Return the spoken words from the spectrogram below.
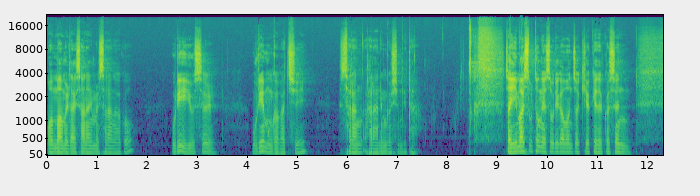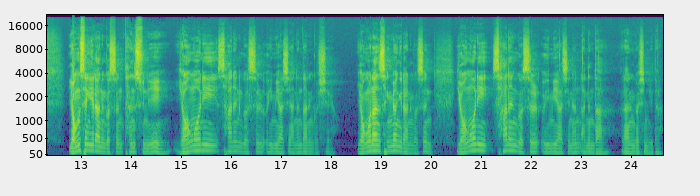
온 마음을 다해서 하나님을 사랑하고 우리 이웃을 우리의 몸과 같이 사랑하라는 것입니다. 자, 이 말씀을 통해서 우리가 먼저 기억해야 될 것은 영생이라는 것은 단순히 영원히 사는 것을 의미하지 않는다는 것이에요. 영원한 생명이라는 것은 영원히 사는 것을 의미하지는 않는다라는 것입니다.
